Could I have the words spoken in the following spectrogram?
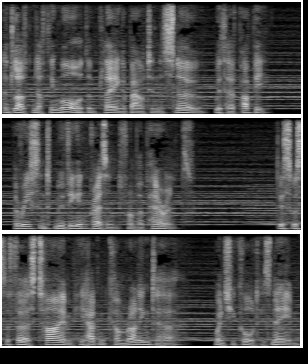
and loved nothing more than playing about in the snow with her puppy, a recent moving in present from her parents. This was the first time he hadn't come running to her when she called his name.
